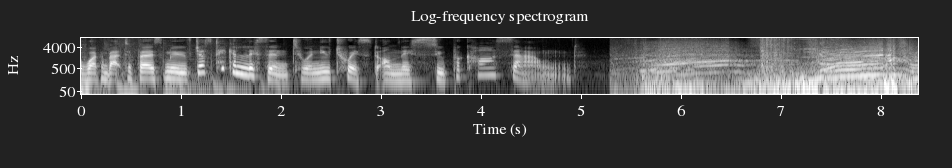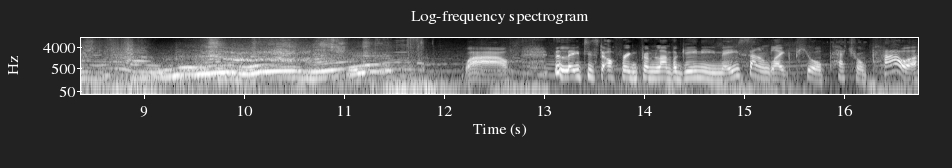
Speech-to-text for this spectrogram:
Welcome back to First Move. Just take a listen to a new twist on this supercar sound. Wow. The latest offering from Lamborghini may sound like pure petrol power,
